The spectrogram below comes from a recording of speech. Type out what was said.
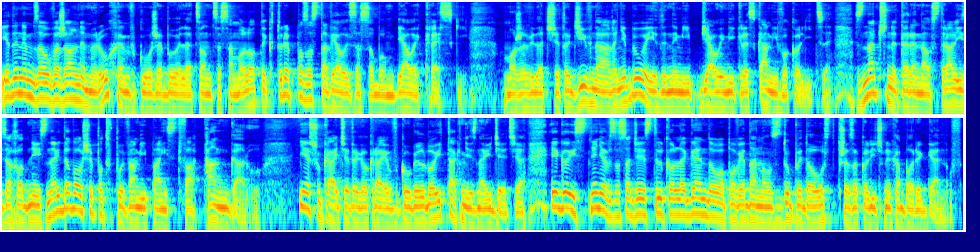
Jedynym zauważalnym ruchem w górze były lecące samoloty, które pozostawiały za sobą białe kreski. Może wydać się to dziwne, ale nie były jedynymi białymi kreskami w okolicy. Znaczny teren Australii Zachodniej znajdował się pod wpływami państwa kangaru. Nie szukajcie tego kraju w Google, bo i tak nie znajdziecie. Jego istnienie w zasadzie jest tylko legendą opowiadaną z dupy do ust przez okolicznych aborygenów.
